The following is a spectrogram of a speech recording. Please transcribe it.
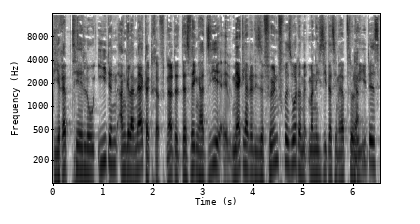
die Reptiloiden Angela Merkel trifft. Ne? Deswegen hat sie, äh, Merkel hat ja diese Föhnfrisur, damit man nicht sieht, dass sie ein Reptiloid ist.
